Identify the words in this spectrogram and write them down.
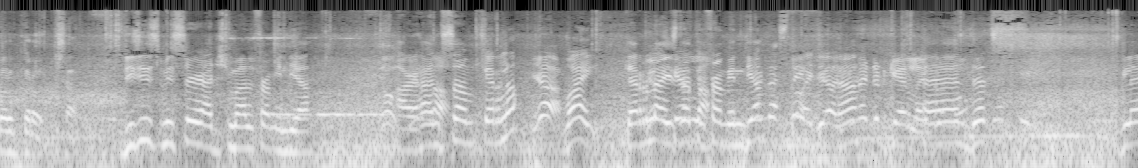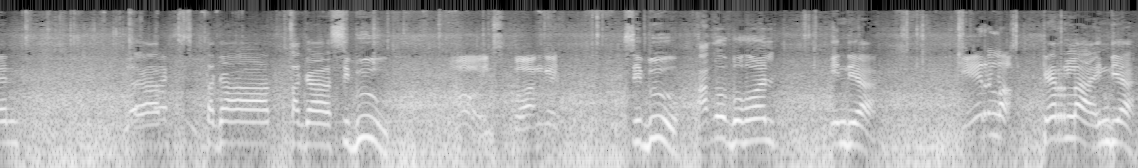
Kurog-kurog. So, this is Mr. Rajmal from India. No, Our Kerala. handsome Kerala? Yeah. Why? Kerala is Kerala. that from India? That's the idea. Huh? United Kerala. And that's Glenn. Taga, taga, taga Cebu. Oh, it's Boangay. Cebu. Ako Bohol, India. Kerala. Kerala, India.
